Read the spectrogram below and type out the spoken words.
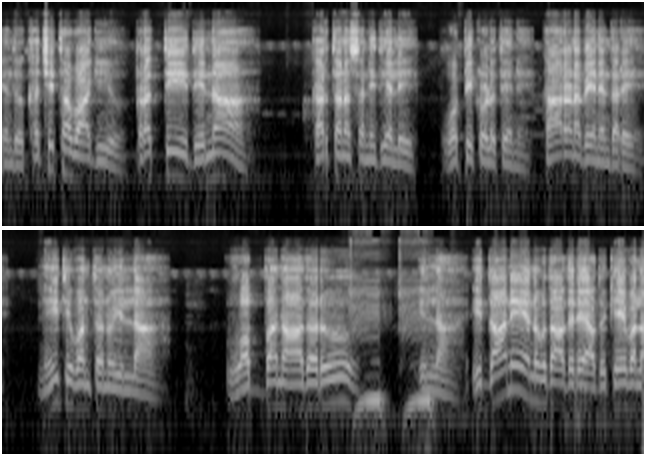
ಎಂದು ಖಚಿತವಾಗಿಯೂ ಪ್ರತಿ ದಿನ ಕರ್ತನ ಸನ್ನಿಧಿಯಲ್ಲಿ ಒಪ್ಪಿಕೊಳ್ಳುತ್ತೇನೆ. ಕಾರಣವೇನೆಂದರೆ ನೀತಿವಂತನು ಇಲ್ಲ, ಒಬ್ಬನಾದರೂ ಇಲ್ಲ. ಇದ್ದಾನೆ ಎನ್ನುವುದಾದರೆ ಅದು ಕೇವಲ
